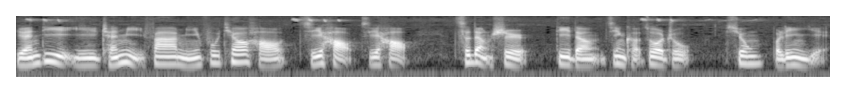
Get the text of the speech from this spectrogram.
元帝以陈米发民夫挑豪，极好极好。此等事。弟等尽可做主，兄不吝也。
